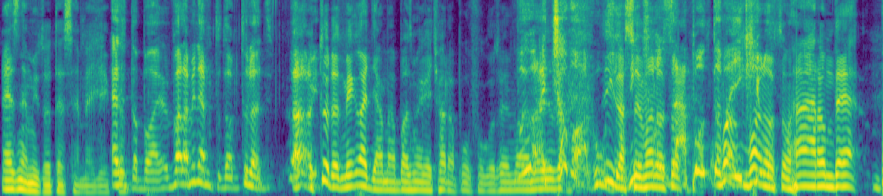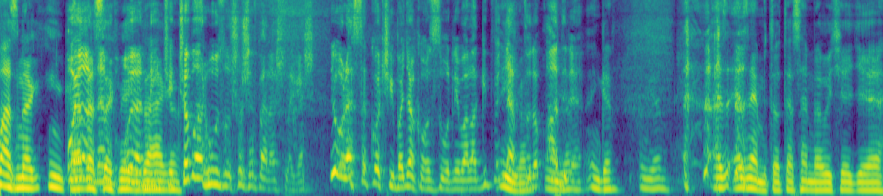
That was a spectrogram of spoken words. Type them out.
Ez nem jutott eszembe egyébként. Ez ott a baj. Valami nem tudom, tudod? Valami... tudod, még adjál már bazd meg egy harapófogot, vagy valami. egy csavarhúzó, Igaz, hogy nincs van hozzá, otthon, pont van, van otthon három, de bazd meg, inkább Olyan, nem, veszek még olyan nincs, drága. egy csavarhúzó sose felesleges. Jó lesz a kocsiba nyakon szúrni valakit, vagy nem van, tudom, add ide. Igen, igen. Ez, ez nem jutott eszembe, úgyhogy... eh,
